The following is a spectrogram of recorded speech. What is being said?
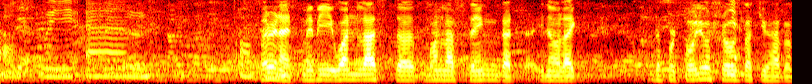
mostly, and also Very nice. Maybe one last, uh, one last thing that you know, like the portfolio shows Yeah. that you have a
